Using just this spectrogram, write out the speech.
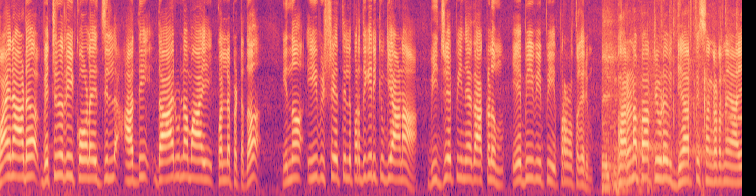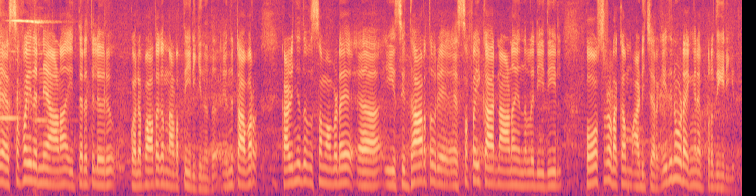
വയനാട് വെറ്റിനറി കോളേജിൽ അതിദാരുണമായി കൊല്ലപ്പെട്ടത്. ഇന്ന് ഈ വിഷയത്തിൽ പ്രതികരിക്കുകയാണ് ബി ജെ പി നേതാക്കളും എ ബി വി പി പ്രവർത്തകരും. ഭരണ പാർട്ടിയുടെ വിദ്യാർത്ഥി സംഘടനയായ എസ് എഫ് ഐ തന്നെയാണ് ഇത്തരത്തിലൊരു കൊലപാതകം നടത്തിയിരിക്കുന്നത്. എന്നിട്ട് അവർ കഴിഞ്ഞ ദിവസം അവിടെ ഈ സിദ്ധാർത്ഥ ഒരു എസ് എഫ് ഐക്കാരനാണ് എന്നുള്ള രീതിയിൽ പോസ്റ്റർ അടക്കം അടിച്ചിറക്കി. ഇതിനോട് എങ്ങനെ പ്രതികരിക്കുന്നു?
